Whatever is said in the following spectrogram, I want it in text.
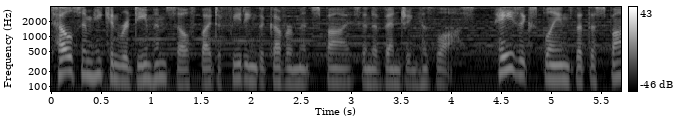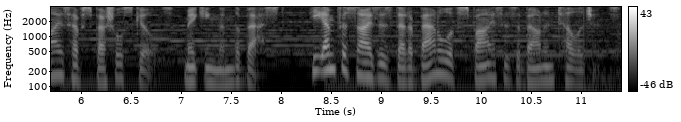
tells him he can redeem himself by defeating the government spies and avenging his loss. Hayes explains that the spies have special skills, making them the best. He emphasizes that a battle of spies is about intelligence,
